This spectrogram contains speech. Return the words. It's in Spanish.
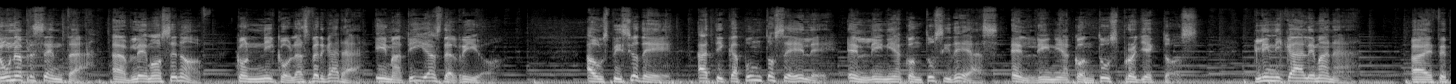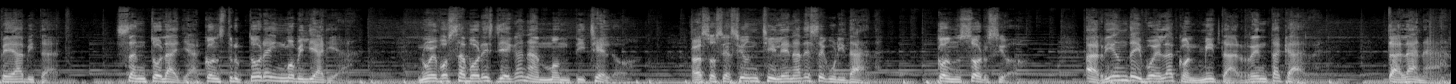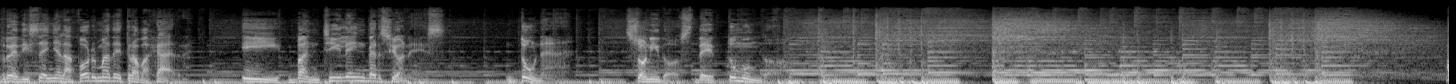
Duna presenta Hablemos en Off con Nicolás Vergara y Matías del Río. Auspicio de Atica.cl, en línea con tus ideas, en línea con tus proyectos. Clínica Alemana, AFP Habitat, Santolaya, constructora inmobiliaria. Nuevos sabores llegan a Monticello. Asociación Chilena de Seguridad. Consorcio. Arrienda y vuela con Mita Rentacar. Talana rediseña la forma de trabajar. Y Banchile Inversiones. Duna. Sonidos de tu mundo.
